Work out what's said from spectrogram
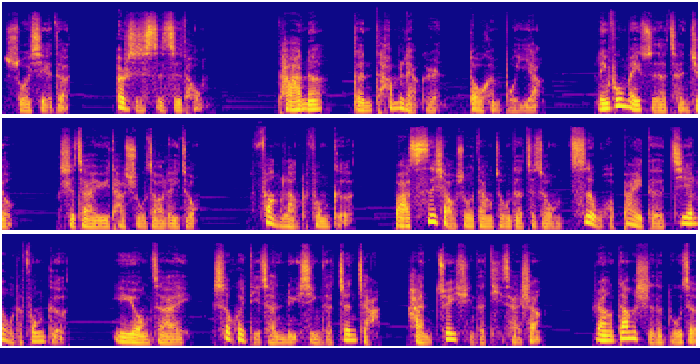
所写的《二十四只瞳》。他呢，跟他们两个人都很不一样。林富美子的成就，是在于他塑造了一种放浪的风格，把私小说当中的这种自我败德揭露的风格，运用在社会底层女性的挣扎和追寻的题材上，让当时的读者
